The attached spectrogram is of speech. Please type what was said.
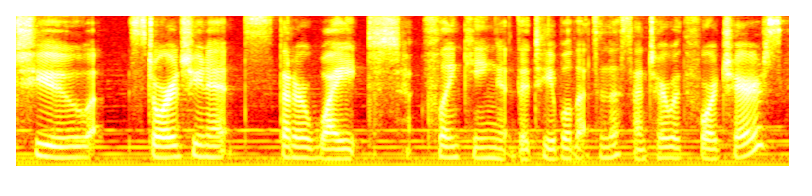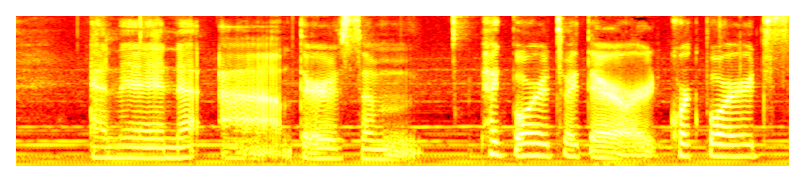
two storage units that are white, flanking the table that's in the center with four chairs. And then um, there's some pegboards right there or cork boards.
